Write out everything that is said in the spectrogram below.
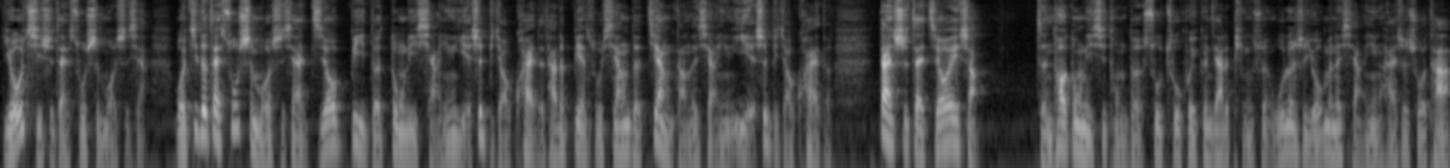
尤其是在舒适模式下。我记得在舒适模式下，G L B 的动力响应也是比较快的，它的变速箱的降档的响应也是比较快的。但是在 G L A 上，整套动力系统的输出会更加的平顺，无论是油门的响应，还是说它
